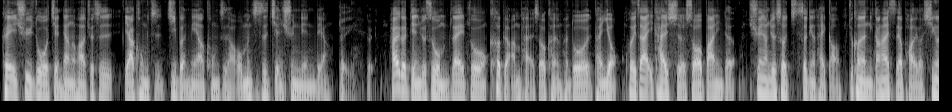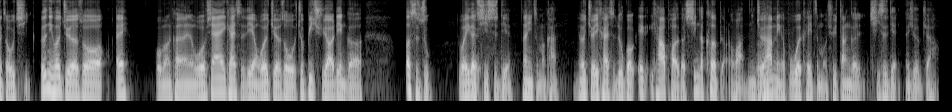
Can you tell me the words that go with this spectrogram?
可以去做减量的话，就是压控制基本面要控制好。我们只是减训练量。对对。还有一个点就是我们在做课表安排的时候，可能很多朋友会在一开始的时候把你的训练量就设设定的太高。就可能你刚开始要跑一个新的周期，可是你会觉得说，哎，我们可能我现在一开始练，我会觉得说，我就必须要练个二十组为一个起始点。那你怎么看？你会觉得一开始如果一一开始跑一个新的课表的话，你觉得它每个部位可以怎么去当个起始点？你觉得比较好？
